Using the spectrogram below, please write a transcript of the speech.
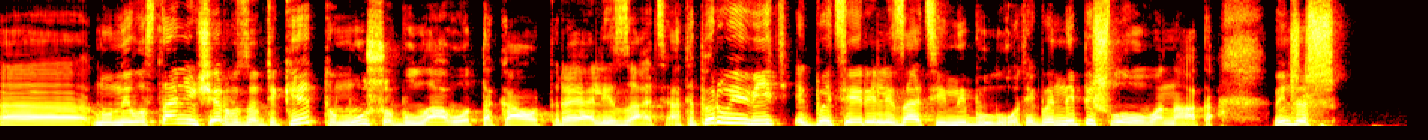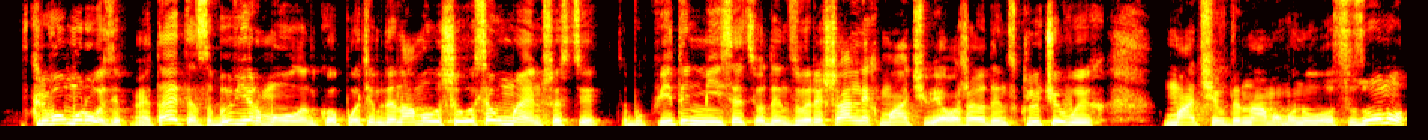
Е, ну, не в останню чергу завдяки тому, що була от така от реалізація. А тепер уявіть, якби цієї реалізації не було, от якби не пішло у Ваната. Він же ж в Кривому Розі, пам'ятаєте, забив Ярмоленко, потім Динамо лишилося в меншості. Це був квітень місяць, один з вирішальних матчів. Я вважаю, один з ключових матчів Динамо минулого сезону.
